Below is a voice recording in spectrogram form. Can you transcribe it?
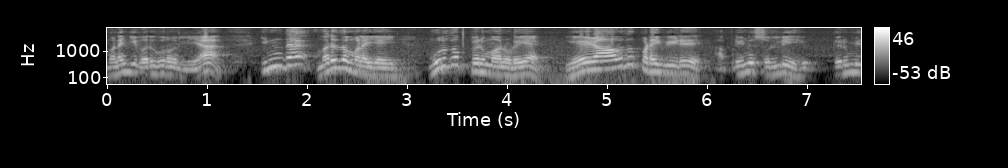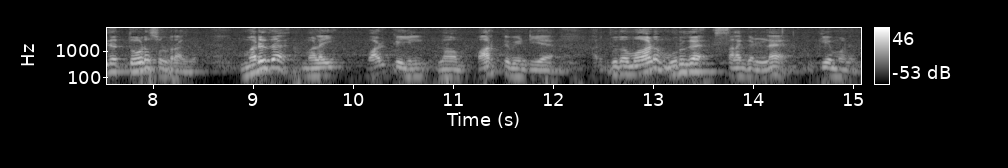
வணங்கி வருகிறோம் இல்லையா? இந்த மருதமலையை முருகப்பெருமானுடைய ஏழாவது படை வீடு அப்படின்னு சொல்லி பெருமிதத்தோடு சொல்கிறாங்க மருதமலை வாழ்க்கையில் நாம் பார்க்க வேண்டிய அற்புதமான முருக ஸ்தலங்களில் முக்கியமானது.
